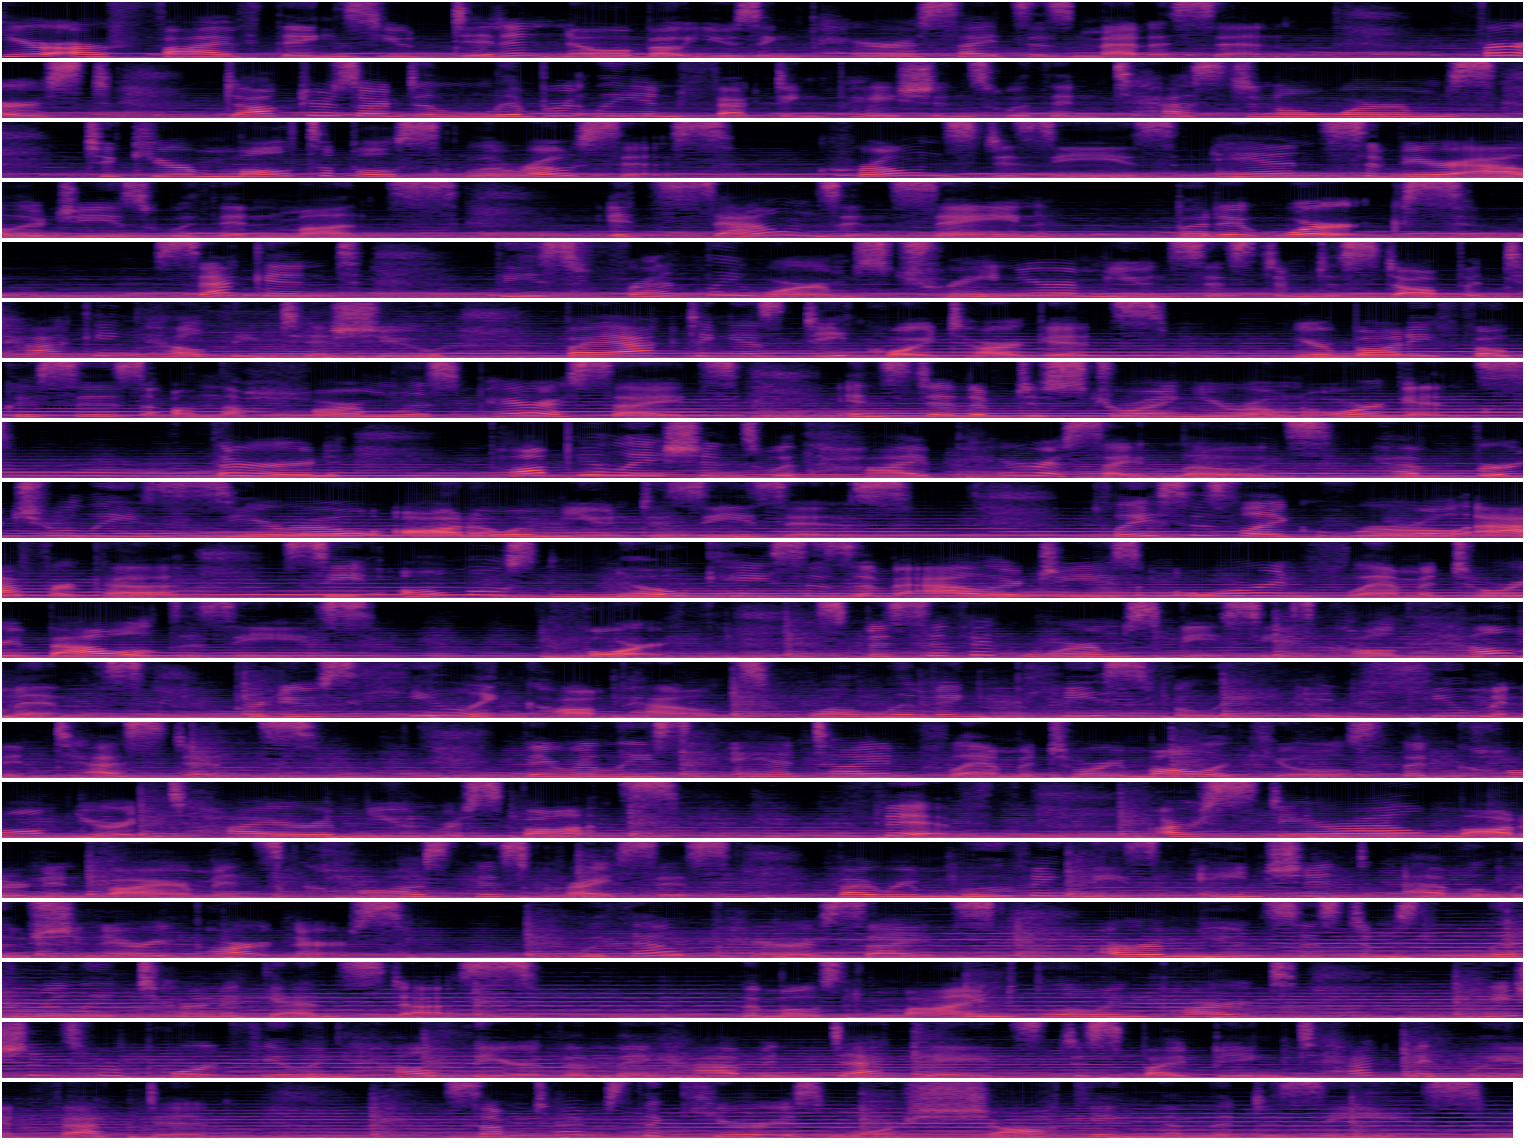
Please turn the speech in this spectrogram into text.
Here are five things you didn't know about using parasites as medicine. First, doctors are deliberately infecting patients with intestinal worms to cure multiple sclerosis, Crohn's disease, and severe allergies within months. It sounds insane, but it works. Second, these friendly worms train your immune system to stop attacking healthy tissue by acting as decoy targets. Your body focuses on the harmless parasites instead of destroying your own organs. Third, populations with high parasite loads have virtually zero autoimmune diseases. Places like rural Africa see almost no cases of allergies or inflammatory bowel disease. Fourth, specific worm species called helminths produce healing compounds while living peacefully in human intestines. They release anti inflammatory molecules that calm your entire immune response. Fifth, our sterile modern environments cause this crisis by removing these ancient evolutionary partners. Without parasites, our immune systems literally turn against us. The most mind blowing part patients report feeling healthier than they have in decades despite being technically infected. Sometimes the cure is more shocking than the disease.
